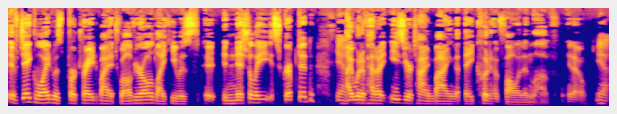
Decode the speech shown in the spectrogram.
If Jake Lloyd was portrayed by a 12 year old like he was uh, initially scripted, yeah. I would have had an easier time buying that they could have fallen in love, you know. Yeah.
